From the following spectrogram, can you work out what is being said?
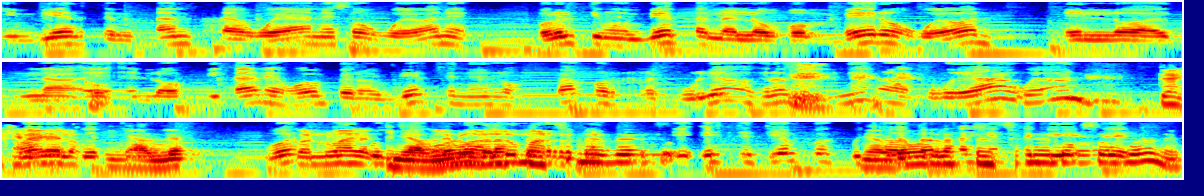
Invierten tanta weá en esos weones. Por último, inviértanla en los bomberos, weón. En, los la- en los hospitales, weón. Pero invierten en los pacos reculeados que no tienen ni una weá, weón. Te imaginas los- que- weón, Con y ni hablemos de las Luma pensiones de, e- Este tiempo he escuchado de tanta gente que dice.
